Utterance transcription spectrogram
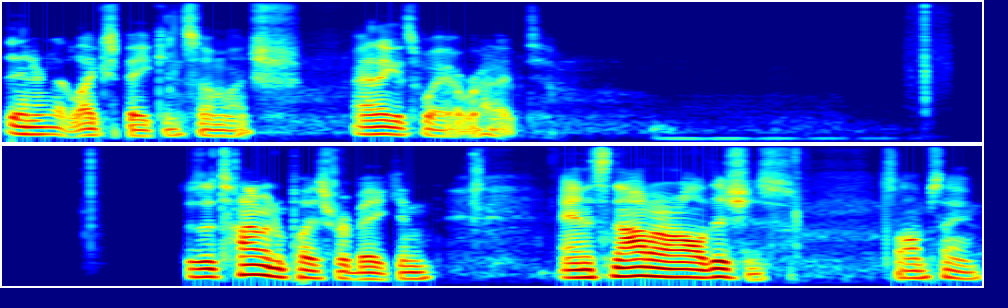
the internet likes bacon so much. I think it's way overhyped. There's a time and a place for bacon, and it's not on all dishes. That's all I'm saying.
